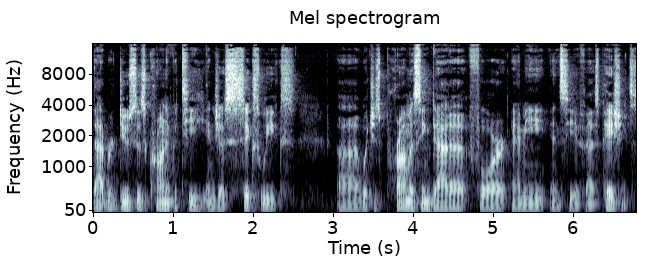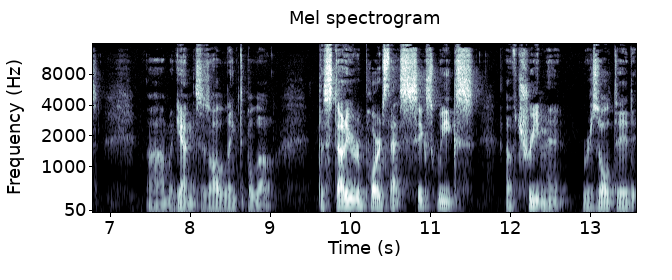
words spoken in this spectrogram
that reduces chronic fatigue in just six weeks, uh, which is promising data for ME and CFS patients. Um, again, this is all linked below. The study reports that six weeks of treatment resulted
